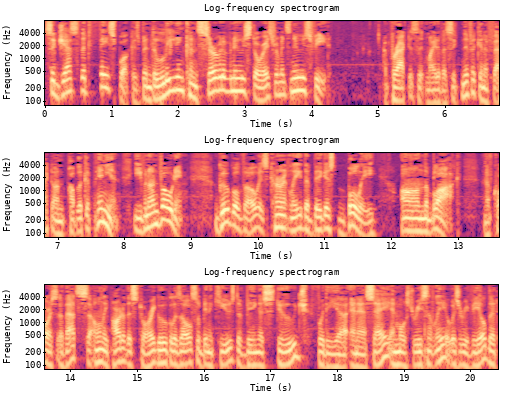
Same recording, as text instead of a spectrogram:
suggests that Facebook has been deleting conservative news stories from its news feed a practice that might have a significant effect on public opinion, even on voting. Google, though, is currently the biggest bully on the block. And of course, that's only part of the story. Google has also been accused of being a stooge for the uh, NSA, and most recently it was revealed that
